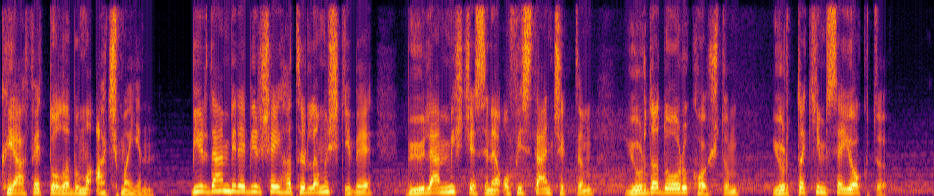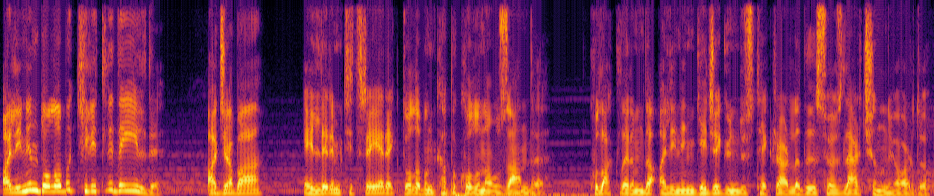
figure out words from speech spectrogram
Kıyafet dolabımı açmayın. Birdenbire bir şey hatırlamış gibi büyülenmişçesine ofisten çıktım, yurda doğru koştum. Yurtta kimse yoktu. Ali'nin dolabı kilitli değildi. Acaba ellerim titreyerek dolabın kapı koluna uzandı. Kulaklarımda Ali'nin gece gündüz tekrarladığı sözler çınlıyordu.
